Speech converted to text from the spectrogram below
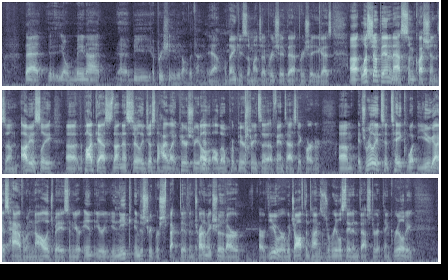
that uh, you know may not uh, be appreciated all the time. Yeah, well, thank you so much. I appreciate that. Appreciate you guys. Uh, let's jump in and ask some questions. Um, obviously, uh, the podcast is not necessarily just to highlight Peer Street, al- although Peer Street's a, a fantastic partner. Um, it's really to take what you guys have from a knowledge base and your in, your unique industry perspective, and try to make sure that our our viewer, which oftentimes is a real estate investor at Think Realty,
